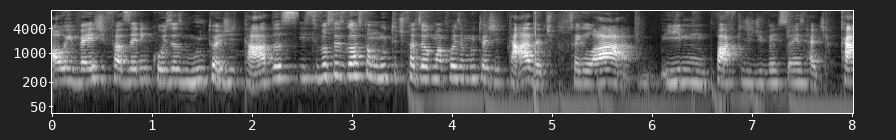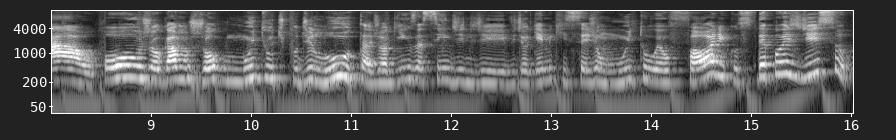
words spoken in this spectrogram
ao invés de fazerem coisas muito agitadas. E se vocês gostam muito de fazer alguma coisa muito agitada, tipo, sei lá, ir num parque de diversões radical, ou jogar um jogo muito, tipo, de luta, joguinhos assim de, de videogame que sejam muito eufóricos, depois disso,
